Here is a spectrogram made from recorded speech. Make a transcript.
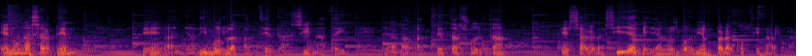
En una sartén eh, añadimos la panceta sin aceite. Ya la panceta suelta esa grasilla que ya nos va bien para cocinarla,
